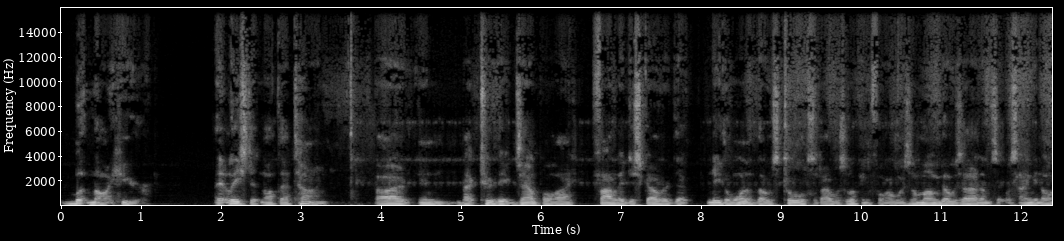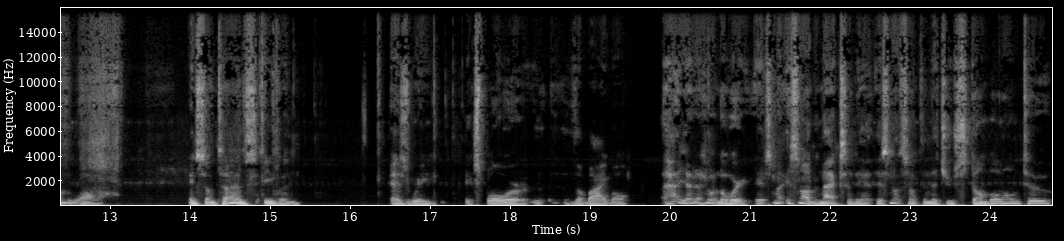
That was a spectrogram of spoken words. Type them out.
but not hear, at least at not that time. Uh, in back to the example, I finally discovered that neither one of those tools that I was looking for was among those items that was hanging on the wall. And sometimes, even as we explore the Bible, I, don't know where it's not. It's not an accident. It's not something that you stumble onto,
